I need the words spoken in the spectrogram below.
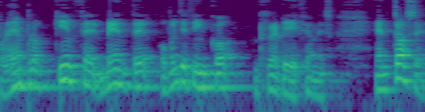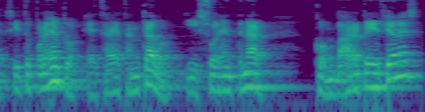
Por ejemplo, 15, 20 o 25 repeticiones. Entonces, si tú, por ejemplo, estás estancado y sueles entrenar con bajas repeticiones,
